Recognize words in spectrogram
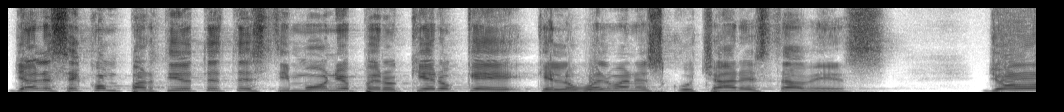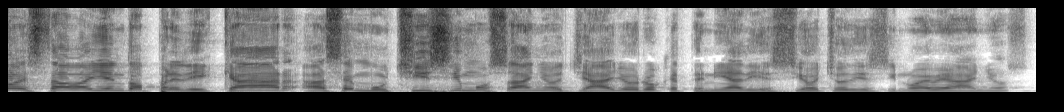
Ya les he compartido este testimonio, pero quiero que, que lo vuelvan a escuchar esta vez. Yo estaba yendo a predicar hace muchísimos años ya, yo creo que tenía 18, 19 años,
